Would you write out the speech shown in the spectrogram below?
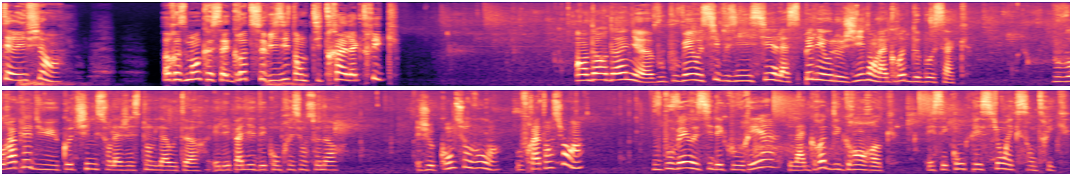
Terrifiant. Hein. Heureusement que cette grotte se visite en petit train électrique. En Dordogne, vous pouvez aussi vous initier à la spéléologie dans la grotte de Beausac. Vous vous rappelez du coaching sur la gestion de la hauteur et les paliers de décompression sonore? Je compte sur vous, hein. vous ferez attention. Hein. Vous pouvez aussi découvrir la grotte du Grand Roc, et ses concrétions excentriques.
